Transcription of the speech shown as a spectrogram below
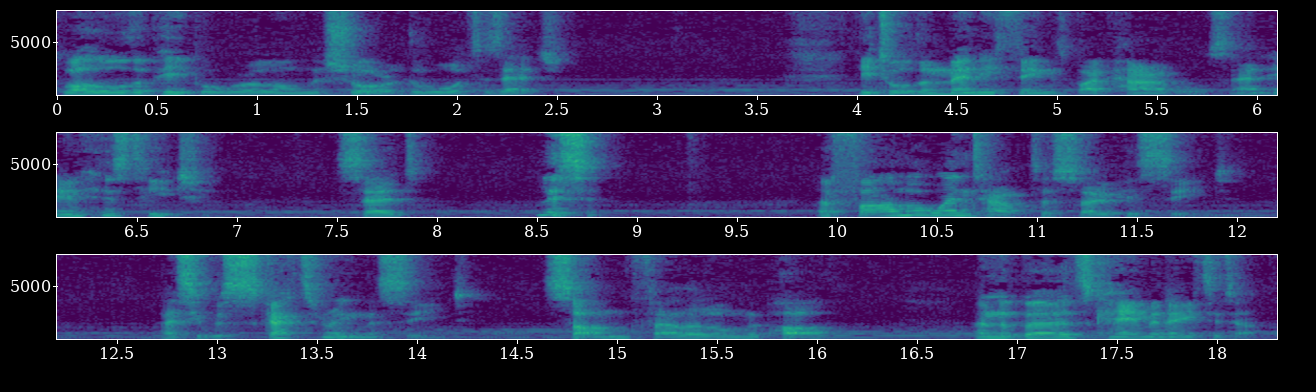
while all the people were along the shore at the water's edge. He taught them many things by parables, and in his teaching said, Listen, a farmer went out to sow his seed. As he was scattering the seed, some fell along the path, and the birds came and ate it up.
